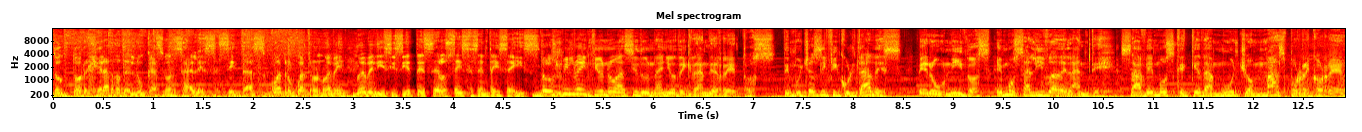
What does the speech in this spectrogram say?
Doctor Gerardo de Lucas González. Citas 449-917-0666. 2021 ha sido un año de grandes retos, de muchas dificultades, pero unidos hemos salido adelante. Sabemos que queda mucho más por recorrer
